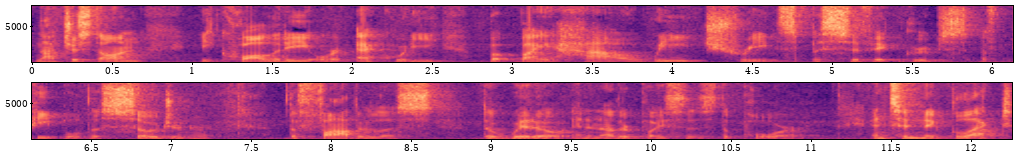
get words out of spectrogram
not just on equality or equity, but by how we treat specific groups of people the sojourner, the fatherless, the widow, and in other places, the poor. And to neglect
